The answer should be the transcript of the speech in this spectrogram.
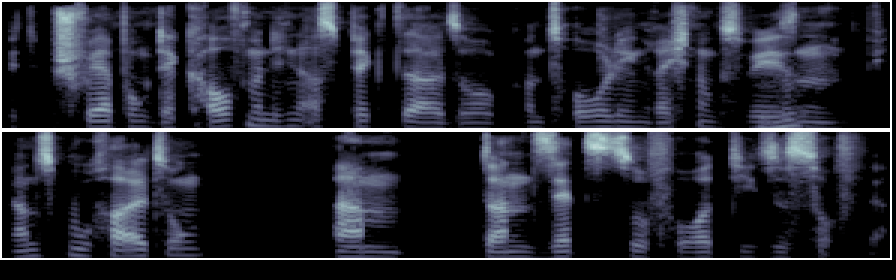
mit dem Schwerpunkt der kaufmännischen Aspekte, also Controlling, Rechnungswesen, Mhm. Finanzbuchhaltung. Ähm, dann setzt sofort diese Software,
